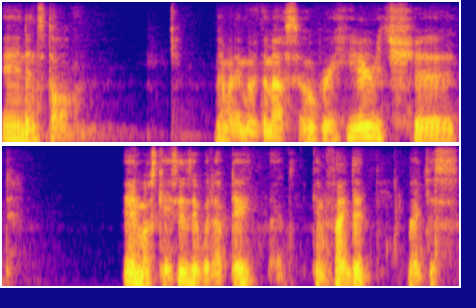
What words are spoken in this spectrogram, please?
and install. Now when I move the mouse over here, it should, in most cases, it would update, you can find it by just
